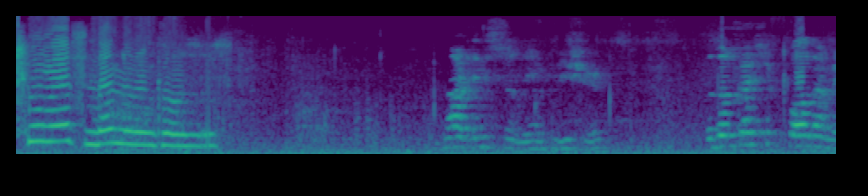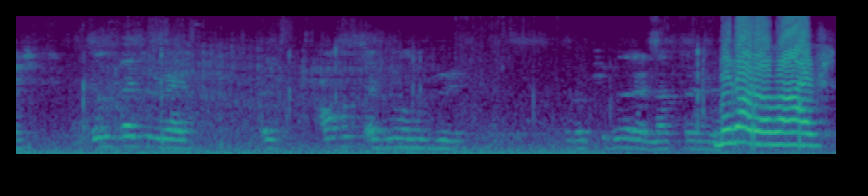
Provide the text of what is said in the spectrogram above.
Two minutes and then the ring closes. Not instantly, I'm pretty sure. But those guys took fall damage. Those guys were red. Like, almost everyone was red. The people that are left are They got revived.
